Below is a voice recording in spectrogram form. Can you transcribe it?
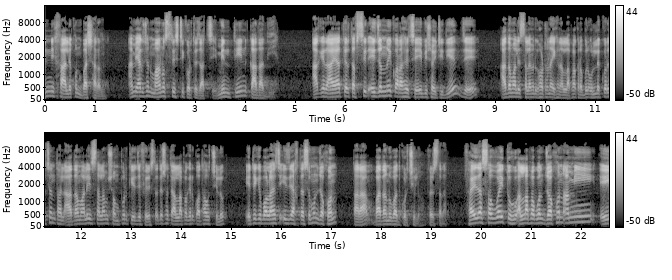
এমনি খালেকুন বাসারান আমি একজন মানুষ সৃষ্টি করতে যাচ্ছি, মিন তিন কাদা দিয়ে। আগের আয়াতের তাফসির এই জন্যই করা হয়েছে এই বিষয়টি দিয়ে যে আদম আলি সাল্লামের ঘটনা এখানে আল্লাহ রব্বুল উল্লেখ করেছেন। তাহলে আদাম আলি সাল্লাম সম্পর্কে যে ফেরিস্তাদের সাথে আল্লাহ পাকের কথা হচ্ছিল, এটাকে বলা হয়েছে, ইজ আখতাসমন যখন তারা বাদানুবাদ করছিল ফেরিস্তারা ফাইজা সবাই তহু আল্লাহ পাক যখন আমি এই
